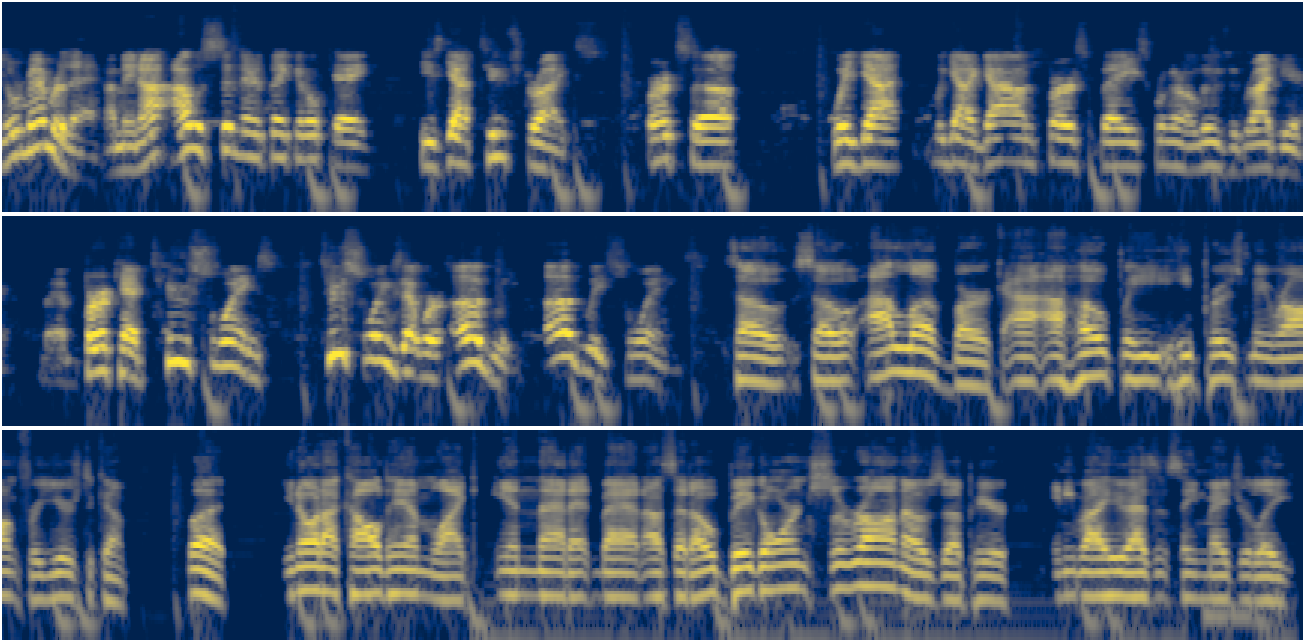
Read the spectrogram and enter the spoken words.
You'll remember that. I mean, I, I was sitting there thinking, okay, He's got two strikes. Burke's up. We got we got a guy on first base. We're going to lose it right here. Burke had two swings, two swings that were ugly, ugly swings. So, so I love Burke. I, I hope he he proves me wrong for years to come. But you know what I called him like in that at bat? I said, "Oh, Big Orange Cerrano's up here." Anybody who hasn't seen Major League,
